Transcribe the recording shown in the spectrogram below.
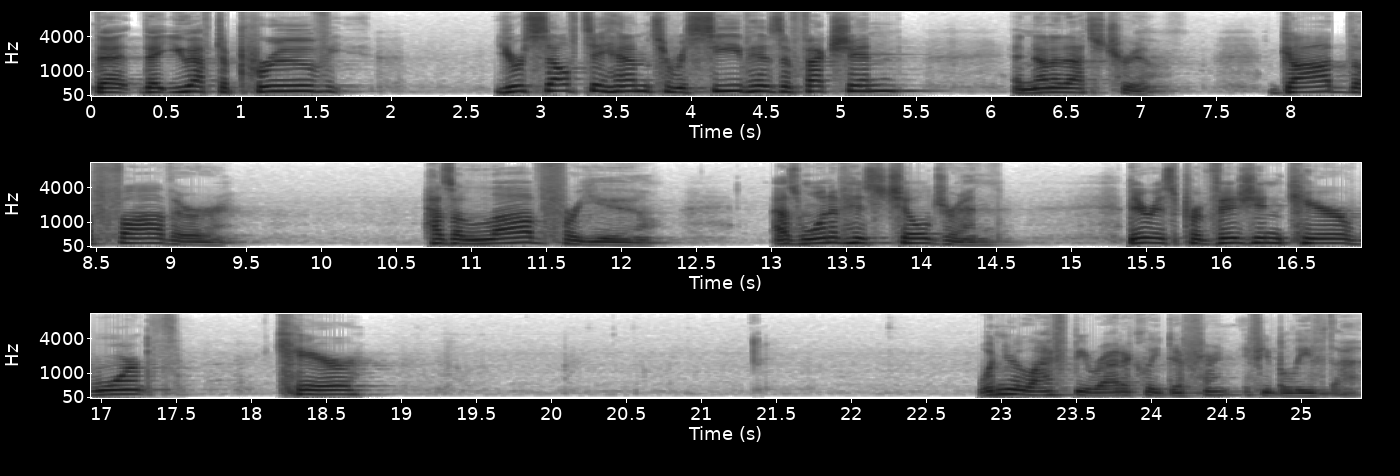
that, that you have to prove yourself to him to receive his affection. And none of that's true. God the Father has a love for you as one of his children. There is provision, care, warmth, care, Wouldn't your life be radically different if you believed that?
